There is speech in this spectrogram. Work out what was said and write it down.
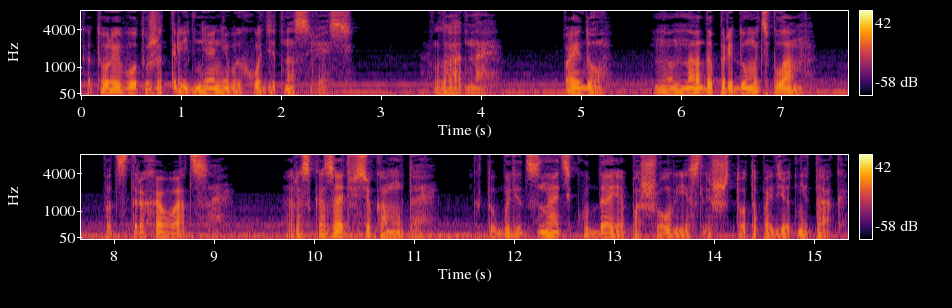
который вот уже три дня не выходит на связь. Ладно, пойду, но надо придумать план. Подстраховаться. Рассказать все кому-то, кто будет знать, куда я пошел, если что-то пойдет не так.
